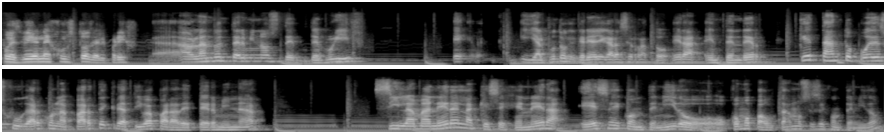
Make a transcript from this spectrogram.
pues viene justo del brief. Ah, hablando en términos de, de brief, eh, y al punto que quería llegar hace rato, era entender qué tanto puedes jugar con la parte creativa para determinar si la manera en la que se genera ese contenido o cómo pautamos ese contenido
